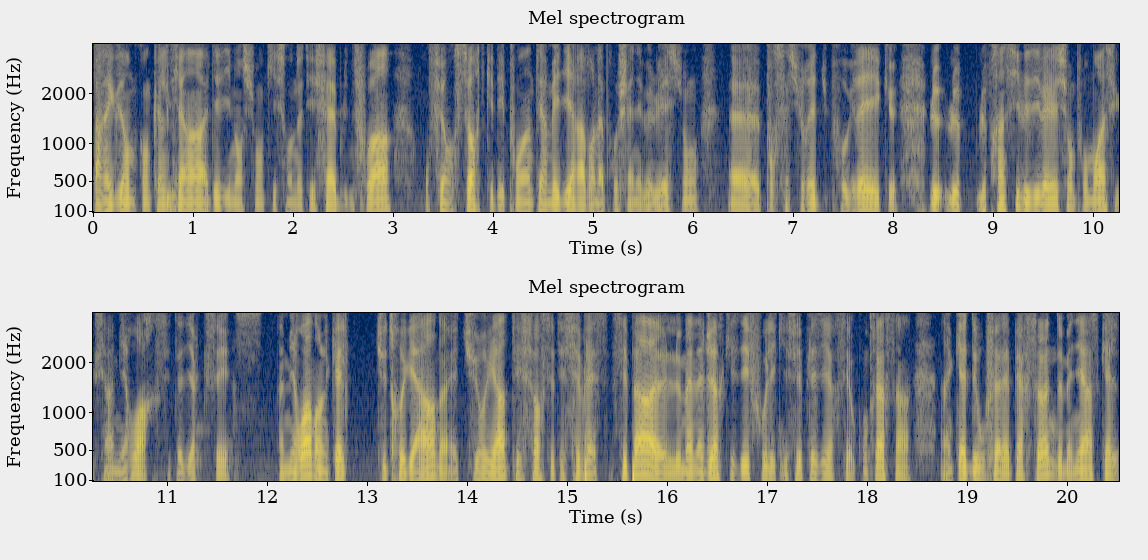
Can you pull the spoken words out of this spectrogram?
par exemple, quand quelqu'un a des dimensions qui sont notées faibles une fois, on fait en sorte qu'il y ait des points intermédiaires avant la prochaine évaluation pour s'assurer du progrès et que le principe des évaluations, pour moi, c'est que c'est un miroir. C'est-à-dire que c'est un miroir dans lequel tu te regardes et tu regardes tes forces et tes faiblesses. C'est pas euh, le manager qui se défoule et qui se fait plaisir. C'est au contraire, c'est un, cadeau fait à la personne de manière à ce qu'elle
